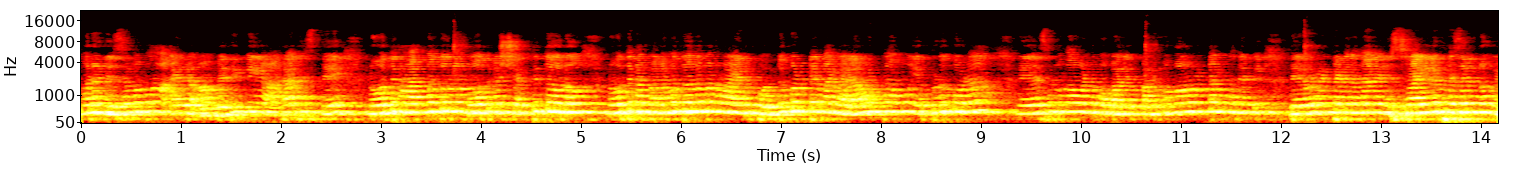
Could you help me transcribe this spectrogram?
మనం నిజముగా ఆయన వెతికి ఆరాధిస్తే నూతన ఆత్మతోనూ నూతన శక్తితోనూ నూతన బలముతోనూ మనం ఆయన పొందుకుంటే మనం ఎలా ఉంటాము ఎప్పుడు కూడా నీరసముగా ఉండము వాళ్ళ కనుమగా ఉంటాం కదండి దేవుడు అంటాడు కదా నేను ఇస్రాయేల్ ప్రజలను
